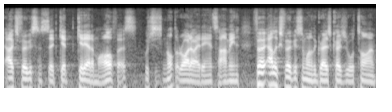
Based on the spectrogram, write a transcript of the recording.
Alex Ferguson said, "Get get out of my office," which is not the right way to answer. I mean, for Alex Ferguson, one of the greatest coaches of all time.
